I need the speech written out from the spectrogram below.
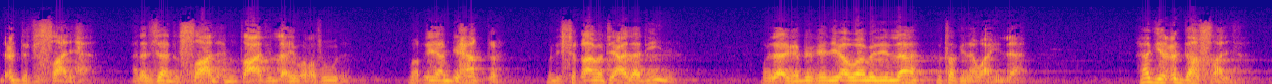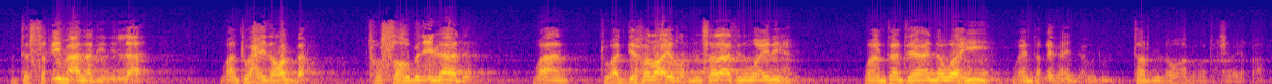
العدة الصالحة على الزاد الصالح من طاعة الله ورسوله والقيام بحقه والاستقامة على دينه وذلك بفعل أوامر الله وترك نواهي الله. هذه العدة الصالحة أن تستقيم على دين الله وأن توحد ربك تخصه بالعبادة وأن تؤدي فرائضه من صلاة وغيرها وأن تنتهي عن نواهيه وأن تقف عند حدوده. ترجو ثوابه وتخشى عقابه.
